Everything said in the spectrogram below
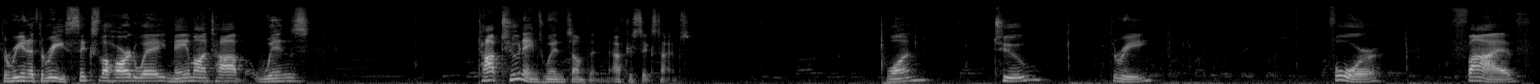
Three and a three. Six the hard way. Name on top wins. Top two names win something after six times. One, two, three, four, five,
